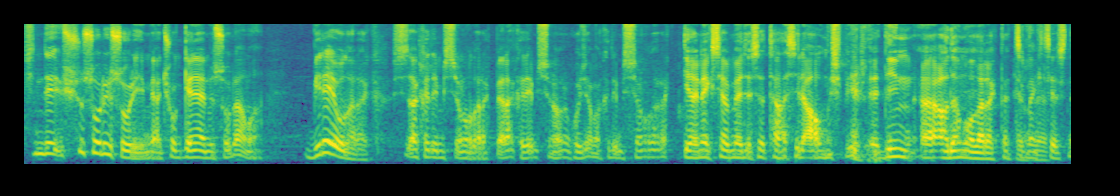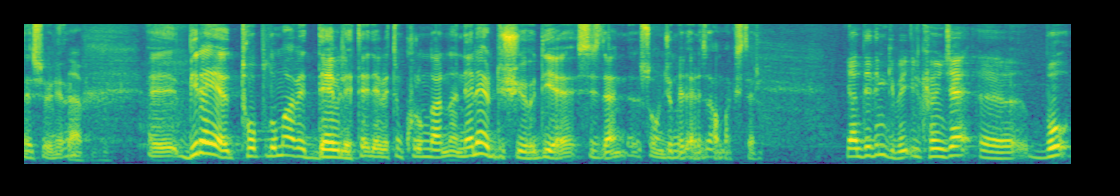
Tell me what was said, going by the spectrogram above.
Şimdi şu soruyu sorayım yani çok genel bir soru ama birey olarak, siz akademisyen olarak, ben akademisyen olarak, hocam akademisyen olarak, geleneksel medrese tahsili almış bir e, din e, adamı olarak da tırnak içerisinde söylüyorum. E, bireye, topluma ve devlete, devletin kurumlarına neler düşüyor diye sizden son cümlelerinizi almak isterim. Yani dediğim gibi ilk önce e, bu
